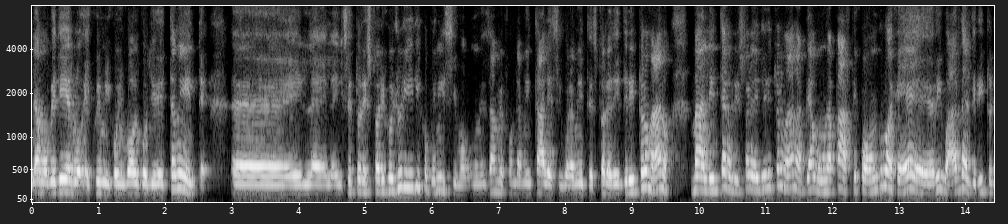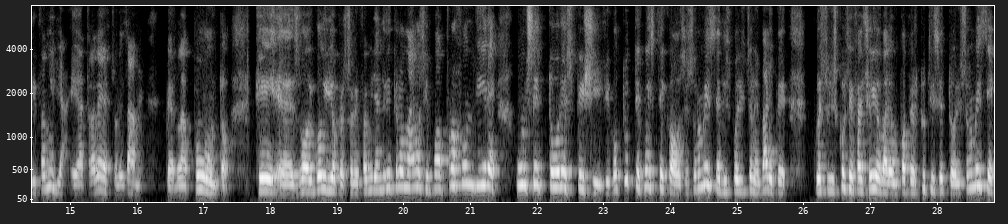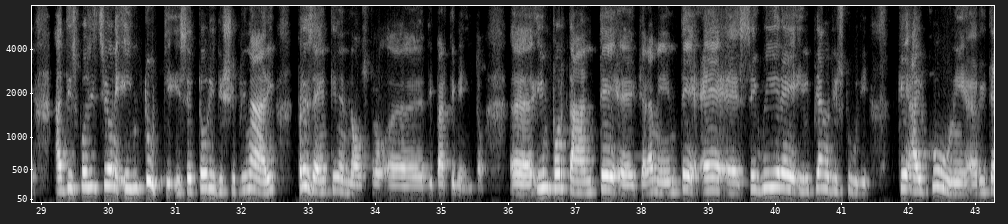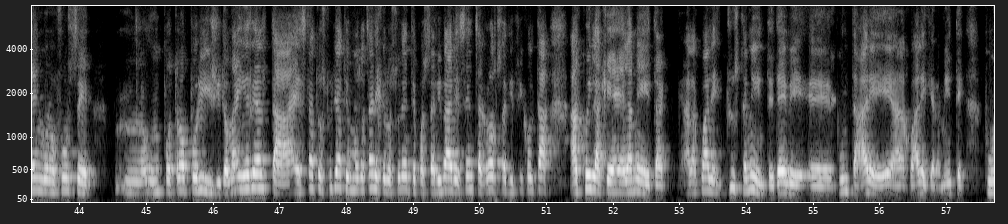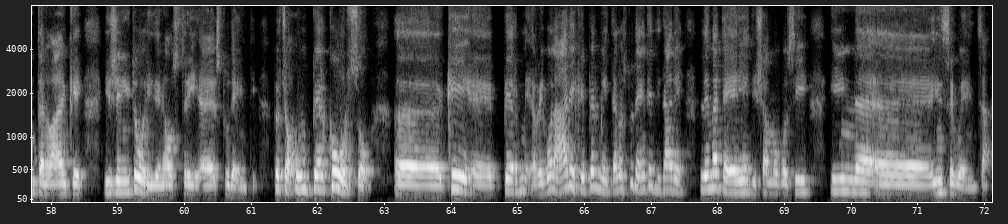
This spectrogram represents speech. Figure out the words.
Vogliamo vederlo e qui mi coinvolgo direttamente eh, il, il, settore storico-giuridico, benissimo, un esame fondamentale è sicuramente storia del diritto romano, ma all'interno di storia del diritto romano abbiamo una parte congrua che riguarda il diritto di famiglia e attraverso l'esame per l'appunto che eh, svolgo io, persone in famiglia in diritto romano, si può approfondire un settore specifico. Tutte queste cose sono messe a disposizione, vale per questo discorso che faccio io, vale un po' per tutti i settori, sono messe a disposizione in tutti i settori disciplinari presenti nel nostro eh, Dipartimento. Eh, importante eh, chiaramente è seguire il piano di studi che alcuni ritengono forse un po' troppo rigido, ma in realtà è stato studiato in modo tale che lo studente possa arrivare senza grossa difficoltà a quella che è la meta alla quale giustamente deve eh, puntare e alla quale chiaramente puntano anche i genitori dei nostri eh, studenti. Perciò un percorso eh, che, eh, per, regolare che permette allo studente di dare le materie, diciamo così, in, eh, in sequenza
